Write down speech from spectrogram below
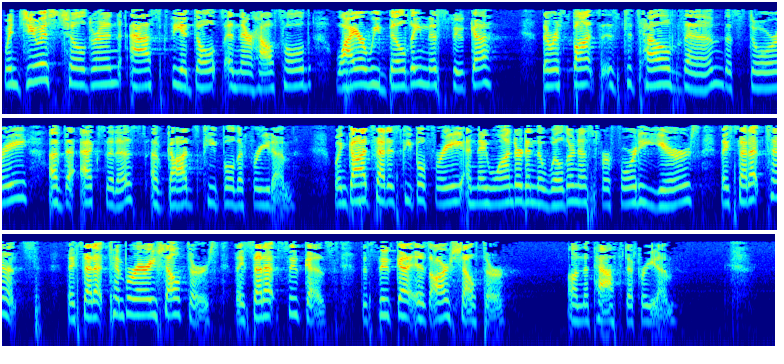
When Jewish children ask the adults in their household, why are we building this sukkah? The response is to tell them the story of the exodus of God's people to freedom. When God set his people free and they wandered in the wilderness for 40 years, they set up tents. They set up temporary shelters. They set up sukkahs. The sukkah is our shelter on the path to freedom.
